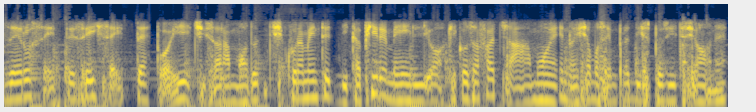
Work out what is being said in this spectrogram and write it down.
0767. Poi ci sarà modo sicuramente di capire meglio che cosa facciamo e noi siamo sempre a disposizione.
